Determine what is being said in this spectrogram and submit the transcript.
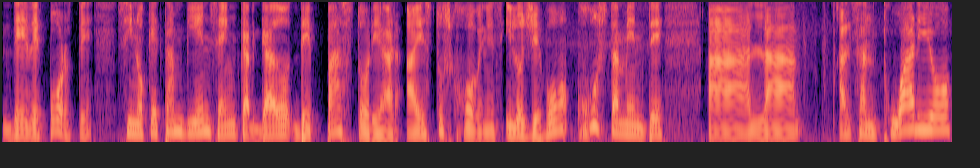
de deporte, sino que también se ha encargado de pastorear a estos jóvenes y los llevó justamente a la al santuario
